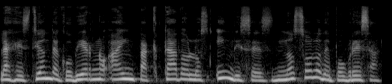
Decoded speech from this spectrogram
la gestión de gobierno ha impactado los índices no solo de pobreza,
